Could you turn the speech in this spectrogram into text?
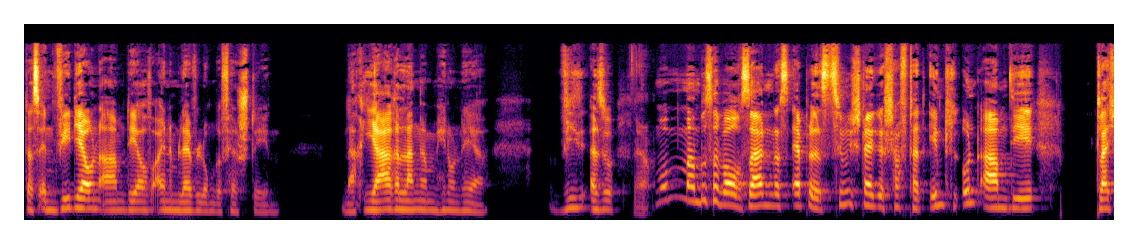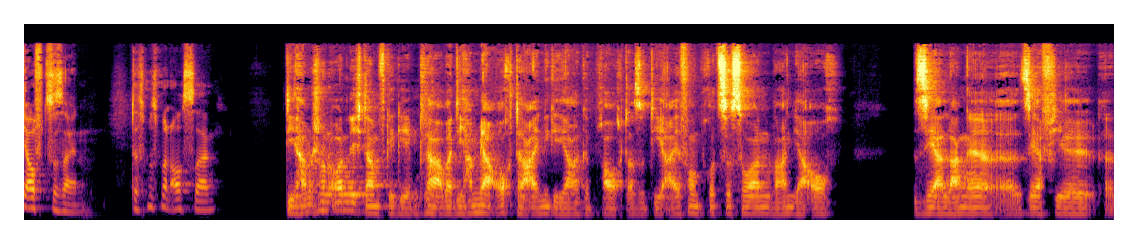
dass Nvidia und AMD auf einem Level ungefähr stehen. Nach jahrelangem Hin und Her. Wie, also, Ja. man muss aber auch sagen, dass Apple es ziemlich schnell geschafft hat, Intel und AMD gleich auf zu sein. Das muss man auch sagen. Die haben schon ordentlich Dampf gegeben, klar, aber die haben ja auch da einige Jahre gebraucht. Also die iPhone-Prozessoren waren ja auch sehr lange, äh, sehr viel äh,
